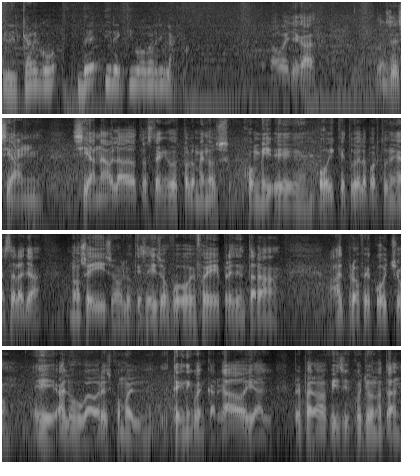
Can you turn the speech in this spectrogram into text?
en el cargo de directivo verde y blanco. Acabo de llegar, entonces si han, si han hablado de otros técnicos, por lo menos eh, hoy que tuve la oportunidad de estar allá, no se hizo, lo que se hizo fue, presentar al profe Cocho, eh, a los jugadores como el técnico encargado y al preparador físico, Jonathan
